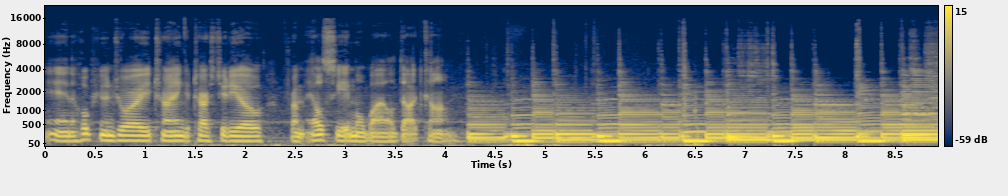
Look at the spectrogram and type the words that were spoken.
and I hope you enjoy trying Guitar Studio from lcamobile.com. thank you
